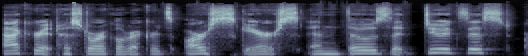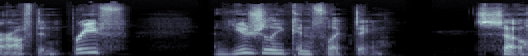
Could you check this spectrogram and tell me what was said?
accurate historical records are scarce, and those that do exist are often brief and usually conflicting. So,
